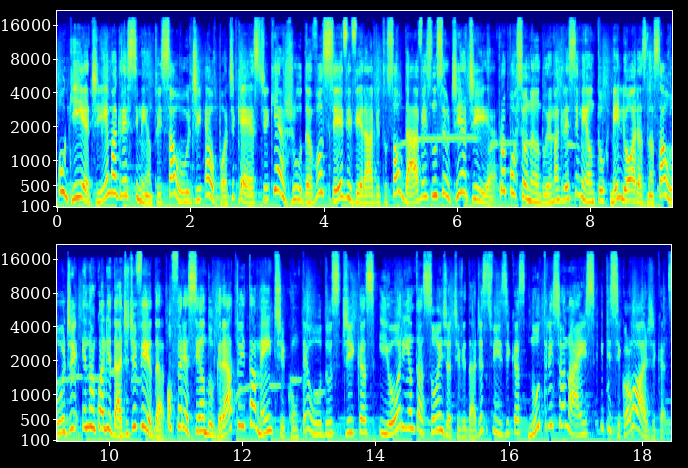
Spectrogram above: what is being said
O Guia de Emagrecimento e Saúde é o podcast que ajuda você a viver hábitos saudáveis no seu dia a dia, proporcionando emagrecimento, melhoras na saúde e na qualidade de vida, oferecendo gratuitamente conteúdos, dicas e orientações de atividades físicas, nutricionais e psicológicas.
